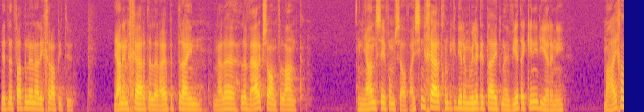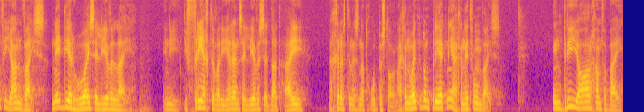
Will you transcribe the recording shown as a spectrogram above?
Dit net vat nou na die grappie toe. Jan en Gert, hulle ry op 'n trein en hulle hulle werk saam vir lank. En Jan sê vir homself, hy sien Gert gaan bietjie deur 'n moeilike tyd en hy weet hy ken nie die Here nie. Maar hy gaan vir Jan wys net deur hoe hy sy lewe lei en die die vreugde wat die Here in sy lewe sit dat hy 'n Christen is en dat God bestaan. Hy gaan nooit met hom preek nie, hy gaan net vir hom wys. En 3 jaar gaan verby.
